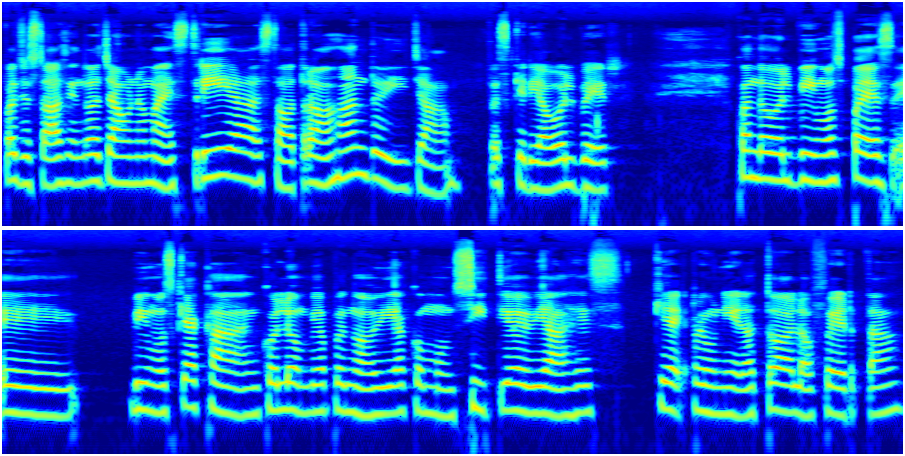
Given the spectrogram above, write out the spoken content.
Pues yo estaba haciendo allá una maestría, estaba trabajando y ya, pues quería volver. Cuando volvimos, pues eh, vimos que acá en Colombia, pues no había como un sitio de viajes que reuniera toda la oferta,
